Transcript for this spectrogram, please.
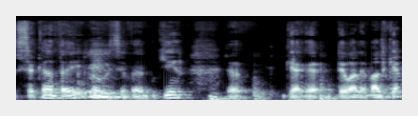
Você canta aí? Você vai um pouquinho? Quer, quer- tem uma levada que é.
